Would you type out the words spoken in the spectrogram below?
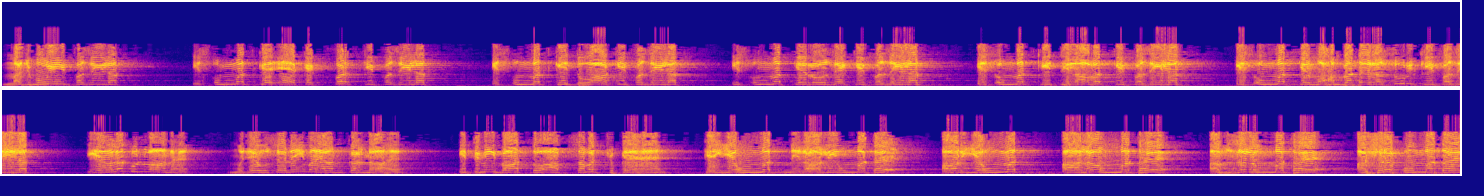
مجموعی فضیلت، اس امت کے ایک ایک فرد کی فضیلت، اس امت کی دعا کی فضیلت، اس امت کے روزے کی فضیلت، اس امت کی تلاوت کی فضیلت، اس امت کے محبت رسول کی فضیلت۔ یہ الگ عنوان ہے۔ مجھے اسے نہیں بیان کرنا ہے۔ اتنی بات تو آپ سمجھ چکے ہیں کہ یہ امت نرالی امت ہے اور یہ امت اعلی امت ہے، افضل امت ہے، اشرف امت ہے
